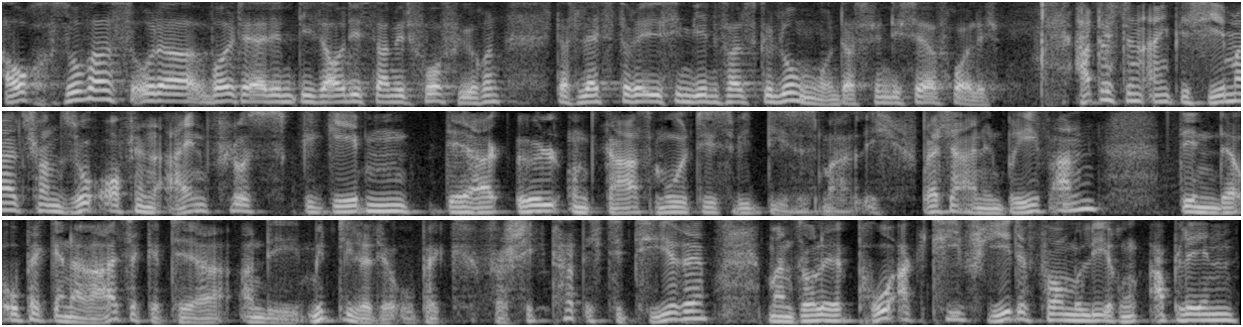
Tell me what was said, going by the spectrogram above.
auch sowas oder wollte er den, die Saudis damit vorführen? Das Letztere ist ihm jedenfalls gelungen und das finde ich sehr erfreulich. Hat es denn eigentlich jemals schon so offenen Einfluss gegeben der Öl- und Gasmultis wie dieses Mal? Ich spreche einen Brief an den der OPEC-Generalsekretär an die Mitglieder der OPEC verschickt hat. Ich zitiere, man solle proaktiv jede Formulierung ablehnen,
